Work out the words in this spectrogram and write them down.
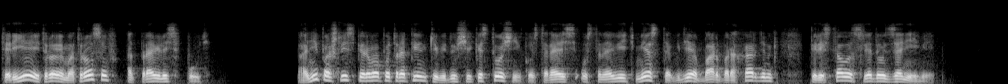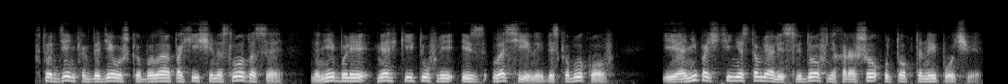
Терье и трое матросов отправились в путь. Они пошли сперва по тропинке, ведущей к источнику, стараясь установить место, где Барбара Хардинг перестала следовать за ними. В тот день, когда девушка была похищена с лотоса, на ней были мягкие туфли из лосины, без каблуков, и они почти не оставляли следов на хорошо утоптанной почве.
